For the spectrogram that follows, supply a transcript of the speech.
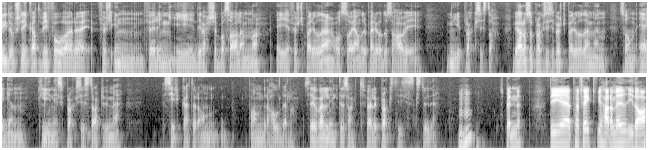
bygd opp slik at vi får eh, først innføring i diverse basalemner i første periode, og så i andre periode så har vi mye praksis, da. Vi har også praksis i første periode, men sånn egen klinisk praksis starter vi med ca. etter an, på andre halvdel. Så det er jo veldig interessant. Veldig praktisk studie. Mhm. Spændende. Det er perfekt, vi har dig med i dag,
